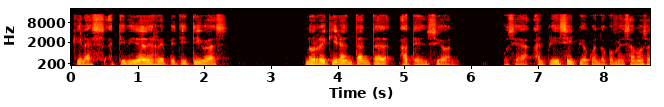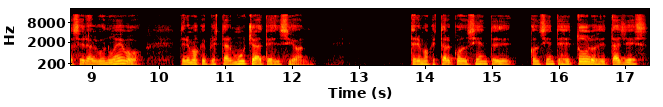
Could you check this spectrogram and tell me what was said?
que las actividades repetitivas no requieran tanta atención. O sea, al principio, cuando comenzamos a hacer algo nuevo, tenemos que prestar mucha atención. Tenemos que estar conscientes de, conscientes de todos los detalles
